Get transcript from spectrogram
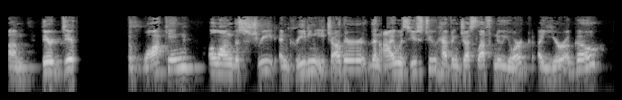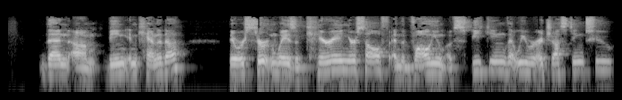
Um, they're different of walking along the street and greeting each other than I was used to, having just left New York a year ago, than um, being in Canada. There were certain ways of carrying yourself and the volume of speaking that we were adjusting to.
